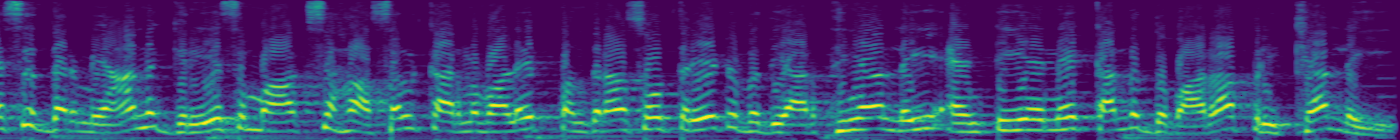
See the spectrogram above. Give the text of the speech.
ਇਸ ਦਰਮਿਆਨ ਗ੍ਰੇਸ ਮਾਰਕਸ ਹਾਸਲ ਕਰਨ ਵਾਲੇ 1563 ਵਿਦਿਆਰਥੀਆਂ ਲਈ ਐਨਟੀਏ ਨੇ ਕੱਲ ਦੁਬਾਰਾ ਪ੍ਰੀਖਿਆ ਲਈ,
